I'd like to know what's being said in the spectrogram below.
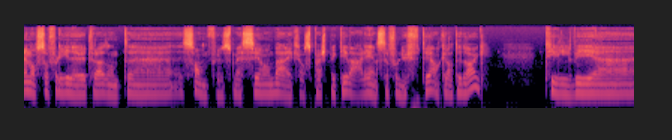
Men også fordi det ut fra et sånt eh, samfunnsmessig og bærekraftsperspektiv er det eneste fornuftige akkurat i dag. Til vi, eh,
